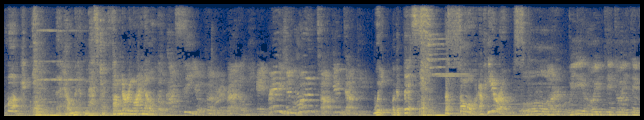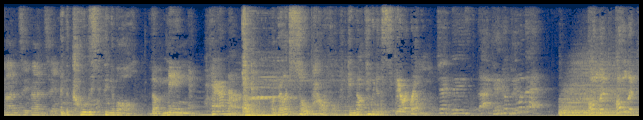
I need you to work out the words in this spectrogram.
Look! The helmet of Master Thundering Rhino. I see your thundering rhino and raise you one talking donkey. Wait, look at this. The Sword of Heroes. Oh, aren't we hoity-toity fancy fancy? And the coolest thing of all, the Ming Hammer. A relic so powerful, it can knock you into the spirit realm. Check these. I can't compete. Hold it! Hold it!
